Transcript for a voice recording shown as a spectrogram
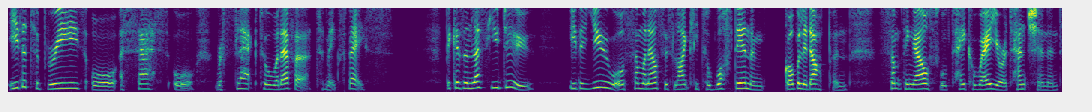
either to breathe or assess or reflect or whatever, to make space. Because unless you do, either you or someone else is likely to waft in and gobble it up, and something else will take away your attention, and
